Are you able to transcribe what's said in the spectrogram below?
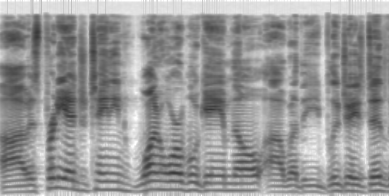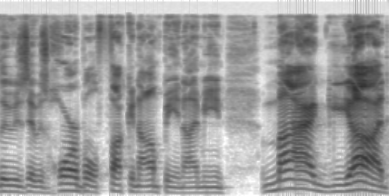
Uh, it was pretty entertaining. One horrible game, though, uh, where the Blue Jays did lose. It was horrible fucking umping. I mean, my God.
